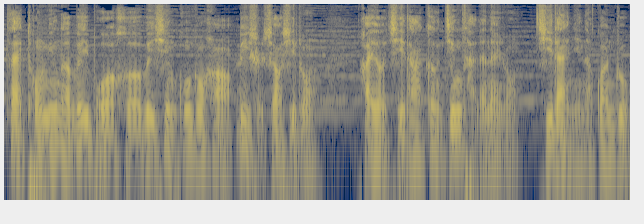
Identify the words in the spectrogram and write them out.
在同名的微博和微信公众号历史消息中，还有其他更精彩的内容，期待您的关注。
